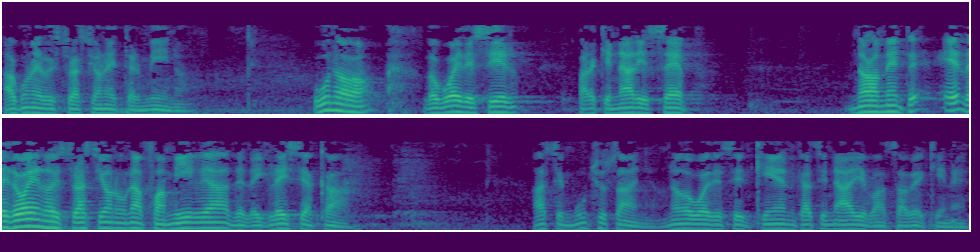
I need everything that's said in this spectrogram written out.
alguna ilustración y termino. Uno, lo voy a decir para que nadie sepa. Normalmente, eh, le doy una ilustración a una familia de la iglesia acá. Hace muchos años. No lo voy a decir quién, casi nadie va a saber quién es.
